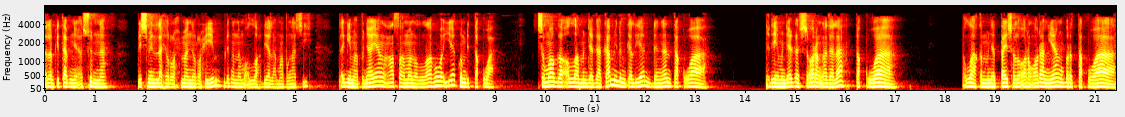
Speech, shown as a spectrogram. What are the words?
dalam kitabnya As-Sunnah Bismillahirrahmanirrahim dengan nama Allah dialah Maha Pengasih lagi Maha Penyayang asamanallahu wa iyyakum bittaqwa Semoga Allah menjaga kami dan kalian dengan takwa. Jadi yang menjaga seseorang adalah takwa. Allah akan menyertai selalu orang-orang yang bertakwa.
